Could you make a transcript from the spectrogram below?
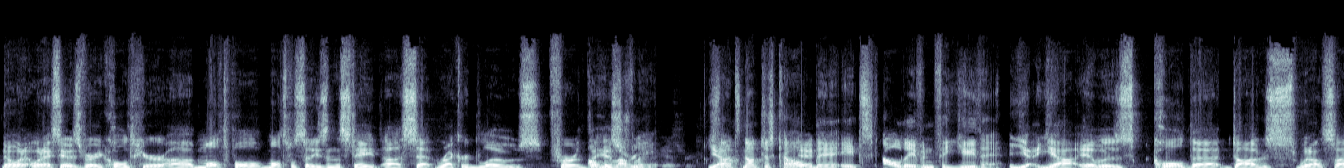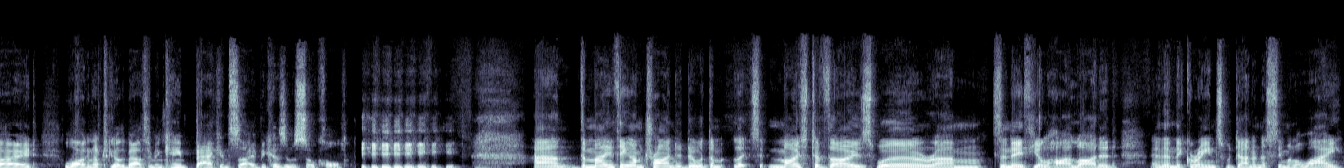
No, when, when I say it was very cold here, uh, multiple multiple cities in the state uh, set record lows for the oh, history. lovely. Yeah. So it's not just cold And- there; it's cold even for you there. Yeah, yeah, it was cold that dogs went outside long enough to go to the bathroom and came back inside because it was so cold. um, the main thing I'm trying to do with them, most of those were um, zenithial highlighted, and then the greens were done in a similar way.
